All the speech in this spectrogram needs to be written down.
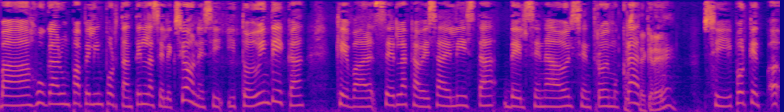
va a jugar un papel importante en las elecciones y, y todo indica que va a ser la cabeza de lista del Senado del Centro Democrático. ¿Usted cree? Sí, porque ah,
